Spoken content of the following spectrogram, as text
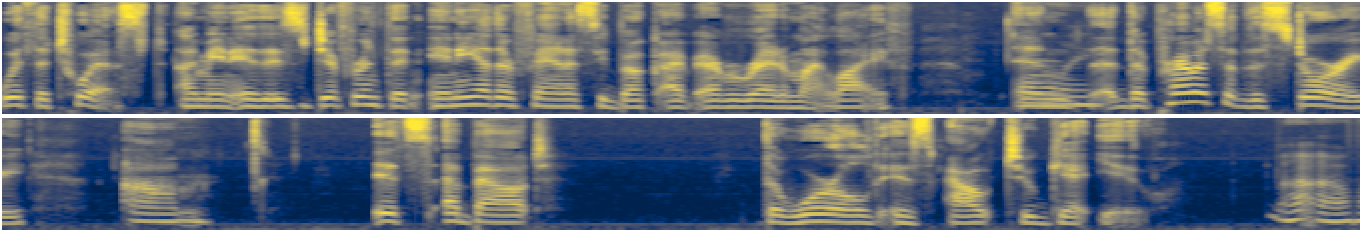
with a twist. I mean, it is different than any other fantasy book I've ever read in my life. And Really? the, premise of the story, um, it's about the world is out to get you. Uh oh.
